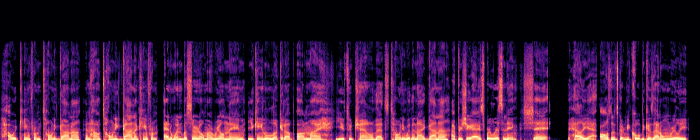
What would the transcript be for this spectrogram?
how it came from Toni Gana, and how Toni Gana came from Edwin Basurdo, my real name. You can look it up on my YouTube channel. That's Toni with an I Gana. I appreciate you guys for listening. Shit. Hell yeah. Also, it's going to be cool because I don't really,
